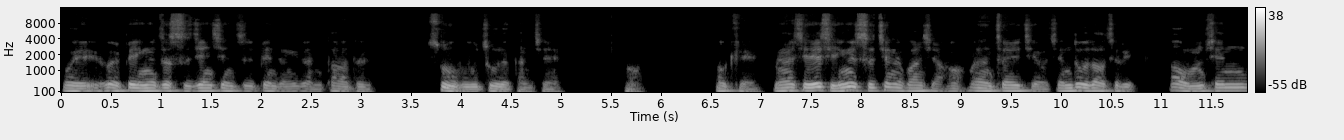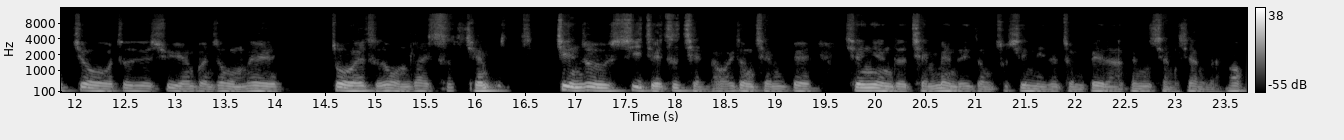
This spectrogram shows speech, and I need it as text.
会会被因为这时间限制变成一个很大的束缚住的感觉，啊 OK，没关系，也许因为时间的关系哈，那这一集我先录到这里。那我们先就这个序言本身，我们会作为只是我们在前进入细节之前，哈，一种前辈先验的前面的一种心理的准备啦，跟想象的哈。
